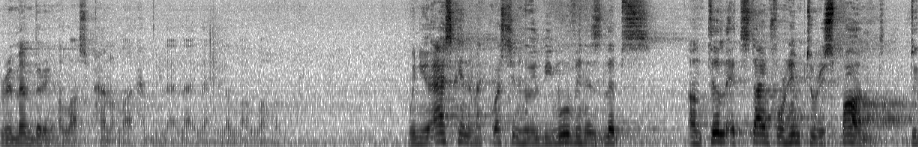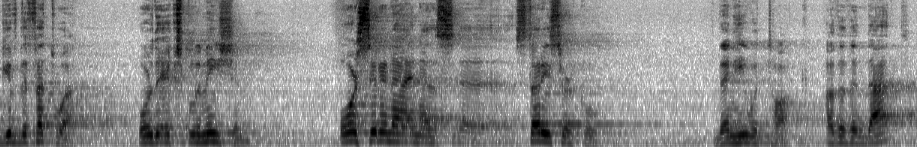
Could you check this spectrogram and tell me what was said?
remembering Allah subhanahu wa ta'ala, la. When you ask him a question, he will be moving his lips until it's time for him to respond, to give the fatwa or the explanation, or sit in a, in a uh, study circle. Then he would talk. Other than that,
